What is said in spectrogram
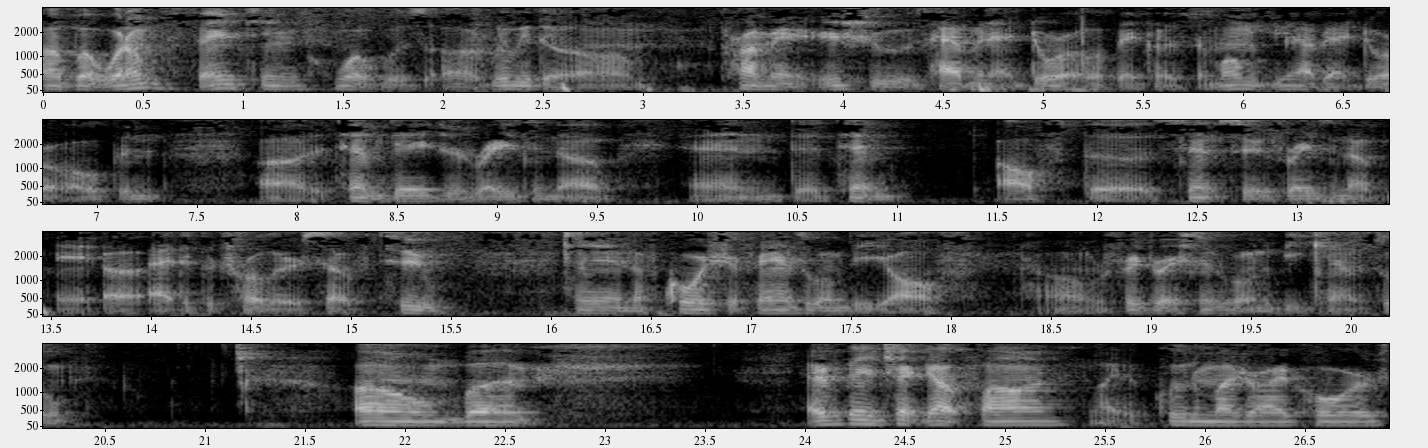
Uh, but what I'm thinking, what was uh, really the um, primary issue is having that door open because the moment you have that door open, uh, the temp gauge is raising up and the temp off the sensor is raising up uh, at the controller itself too. And of course your fans are going to be off. Um, refrigeration is going to be canceled. Um, but everything checked out fine, like including my dry cores.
